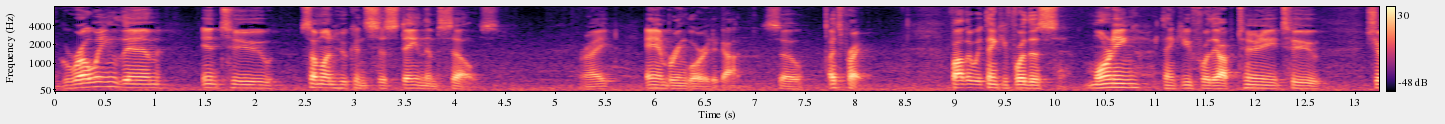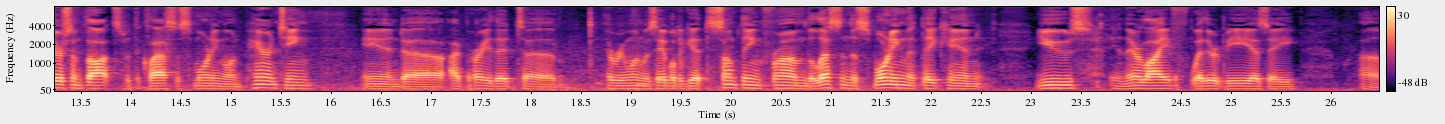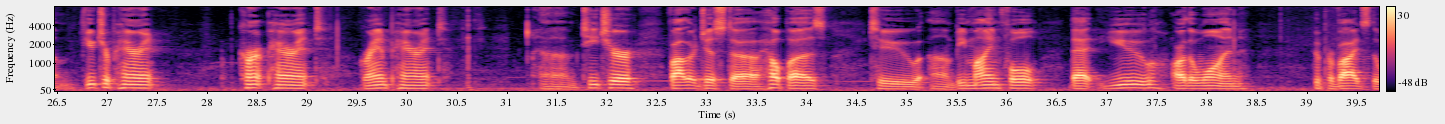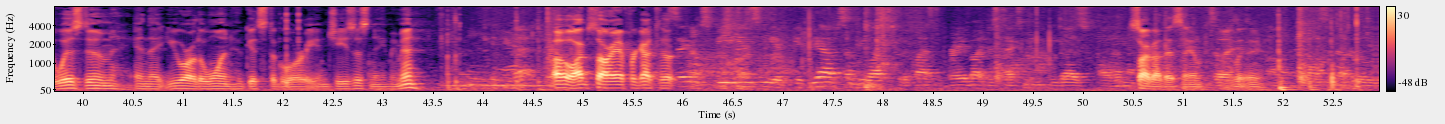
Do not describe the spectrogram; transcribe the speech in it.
Growing them into someone who can sustain themselves, right? And bring glory to God. So let's pray. Father, we thank you for this morning. Thank you for the opportunity to share some thoughts with the class this morning on parenting. And uh, I pray that uh, everyone was able to get something from the lesson this morning that they can use in their life, whether it be as a um, future parent, current parent, grandparent, um, teacher. Father, just uh, help us to um, be mindful that you are the one who provides the wisdom and that you are the one who gets the glory. In Jesus' name, amen. Oh, I'm sorry, I forgot to. Same expediency, if, if you have something you'd like for the class to pray about, just text me, you guys all have Sorry about that, Sam. Completely. um,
